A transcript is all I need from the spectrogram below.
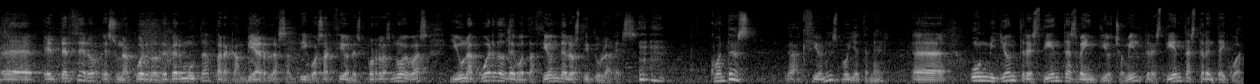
Eh, el tercero es un acuerdo de permuta para cambiar las antiguas acciones por las nuevas y un acuerdo de votación de los titulares. ¿Cuántas acciones voy a tener? Eh, 1.328.334.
